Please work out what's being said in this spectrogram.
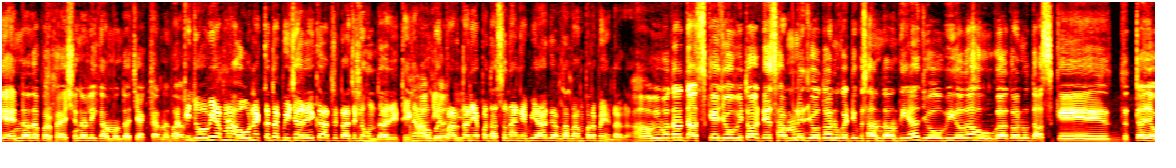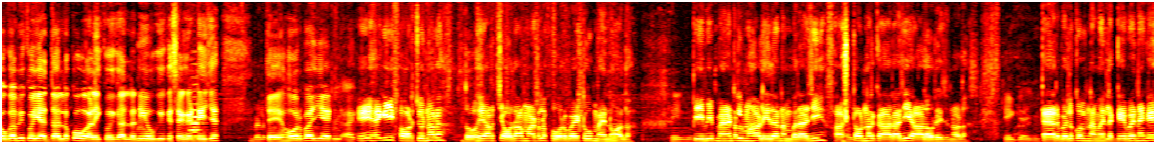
ਇਹਨਾਂ ਦਾ ਪ੍ਰੋਫੈਸ਼ਨਲ ਹੀ ਕੰਮ ਹੁੰਦਾ ਚੈੱਕ ਕਰਨ ਦਾ ਬਾਕੀ ਜੋ ਵੀ ਆਪਣਾ ਹੋਊ ਨਾ ਇੱਕ ਅੱਧਾ ਪੀਛ ਹਰੇਕ ਕਾਰ ਚ ਟਾਚਿੰਗ ਹੁੰਦਾ ਜੀ ਠੀਕ ਹੈ ਨਾ? ਉਹ ਹਾਂਜੀ, ਕੋਈ ਹਾਂਜੀ। ਪਰਦਾ ਨਹੀਂ ਆਪਾਂ ਦੱਸ ਦਾਂਗੇ ਵੀ ਆਹ ਕਰਦਾ ਬੰਪਰ ਪੇਂਟ ਹੈਗਾ। ਹਾਂ ਵੀ ਮਤਲਬ ਦੱਸ ਕੇ ਜੋ ਵੀ ਤੁਹਾਡੇ ਸਾਹਮਣੇ ਜੋ ਤੁਹਾਨੂੰ ਗੱਡੀ ਪਸੰਦ ਆਉਂਦੀ ਆ ਜੋ ਵੀ ਉਹਦਾ ਹੋਊਗਾ ਤੁਹਾਨੂੰ ਦੱਸ ਕੇ ਦਿੱਤਾ ਜਾਊਗਾ ਵੀ ਕੋਈ ਐਦਾਂ ਲੁਕੋ ਵਾਲੀ ਕੋਈ ਗੱਲ ਨਹੀਂ ਹੋਊਗੀ ਕਿਸੇ ਗੱਡੀ 'ਚ। ਤੇ ਹੋਰ ਭਾਜੀ ਇਹ- ਇਹ ਹੈਗੀ ਜੀ ਫੋਰਚੂਨਰ 2014 ਮਾਡਲ 4x2 ਮੈਨੂਅਲ ਠੀਕ ਹੈ। ਪੀਬੀ 65 ਮਹਾਲੀ ਦਾ ਨੰਬਰ ਆ ਜੀ ਫਸਟ ਓਨਰ ਕਾਰ ਆ ਜੀ ਆਲ ਓਰੀਜਨਲ ਠੀਕ ਹੈ ਜੀ। ਟਾਇਰ ਬਿਲਕੁਲ ਨਵੇਂ ਲੱਗੇ ਹੋਏ ਨੇਗੇ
